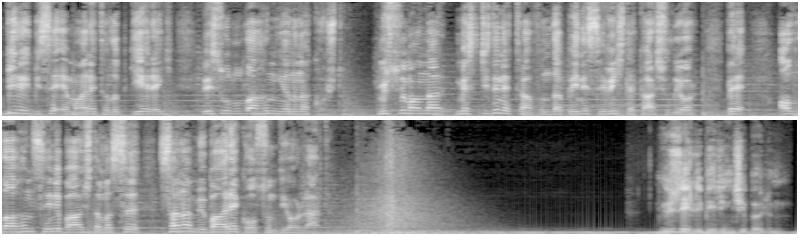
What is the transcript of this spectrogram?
Bir elbise emanet alıp giyerek Resulullah'ın yanına koştum. Müslümanlar mescidin etrafında beni sevinçle karşılıyor ve Allah'ın seni bağışlaması sana mübarek olsun diyorlardı. 151. Bölüm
